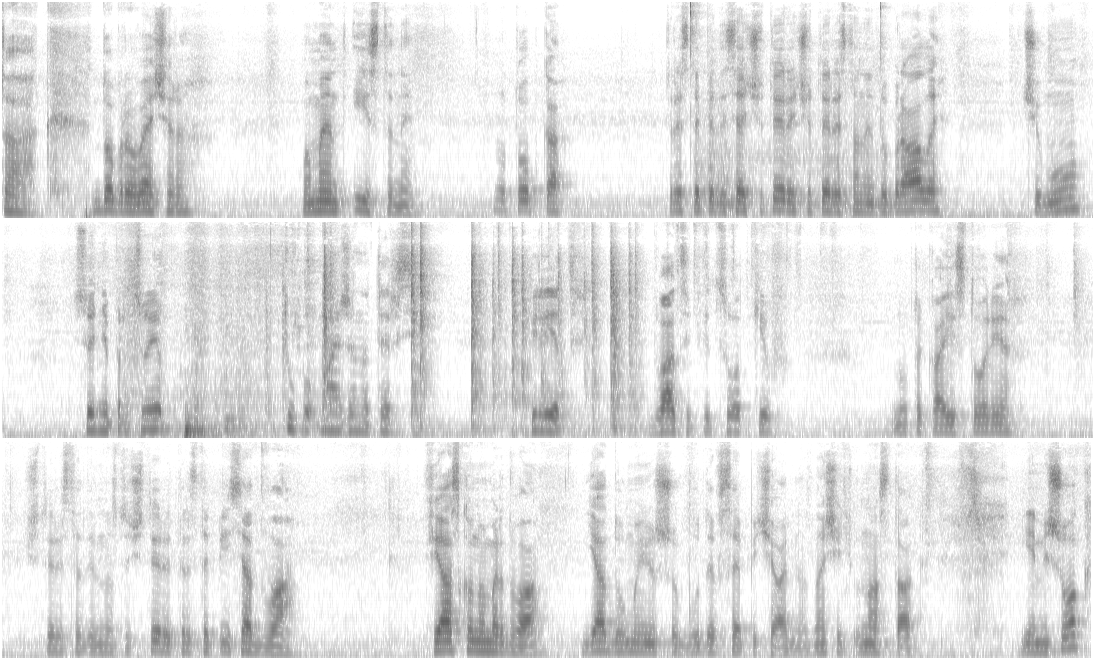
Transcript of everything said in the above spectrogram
Так, доброго вечора. Момент істини. Ну, топка 354, 400 не добрали. Чому? Сьогодні працює тупо майже на терсі. Пілет 20%. Ну, така історія. 494, 352. Фіаско номер 2. Я думаю, що буде все печально. Значить, у нас так. Є мішок.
